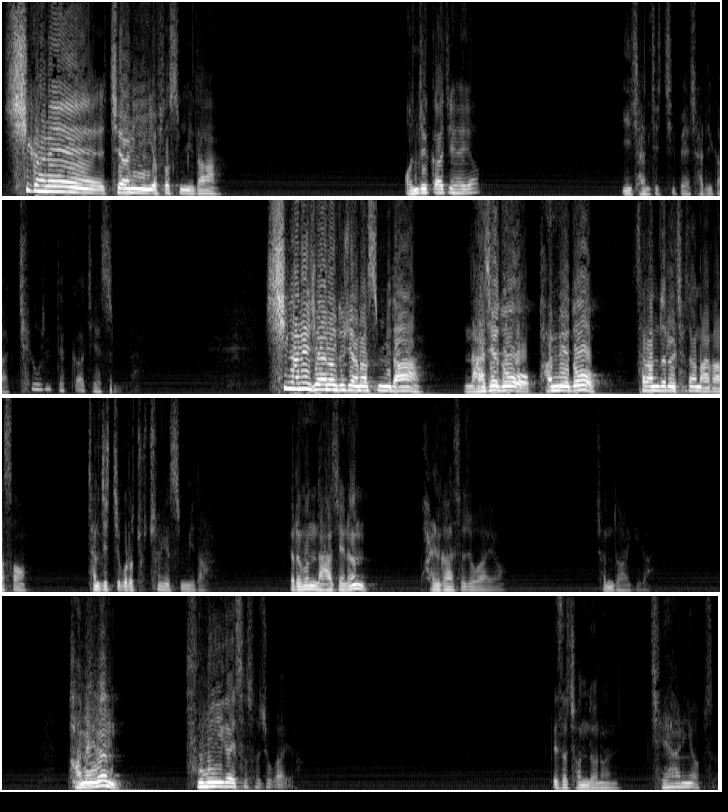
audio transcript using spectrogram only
시간의 제한이 없었습니다. 언제까지 해요? 이 잔치집에 자리가 채워질 때까지 했습니다. 시간의 제한을 두지 않았습니다. 낮에도 밤에도 사람들을 찾아 나가서 잔치집으로 초청했습니다. 여러분 낮에는 밝아서 좋아요. 전도하기가. 밤에는 분위기가 있어서 좋아요. 그래서 전도는 제한이 없어요.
